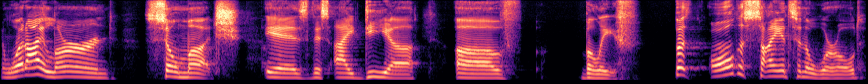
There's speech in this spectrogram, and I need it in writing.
And what I learned so much is this idea of belief. But all the science in the world,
